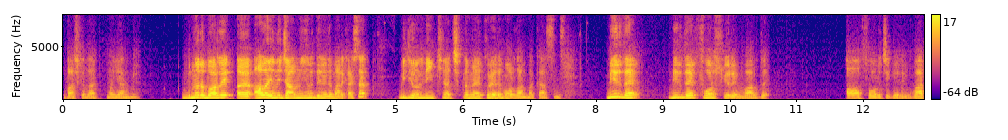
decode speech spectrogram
Başka da aklıma gelmiyor. Bunları bu arada e, alayını canlı yayını denedim arkadaşlar. Videonun linkini açıklamaya koyarım oradan bakarsınız. Bir de bir de Force görevi vardı. A Forge görevi var.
